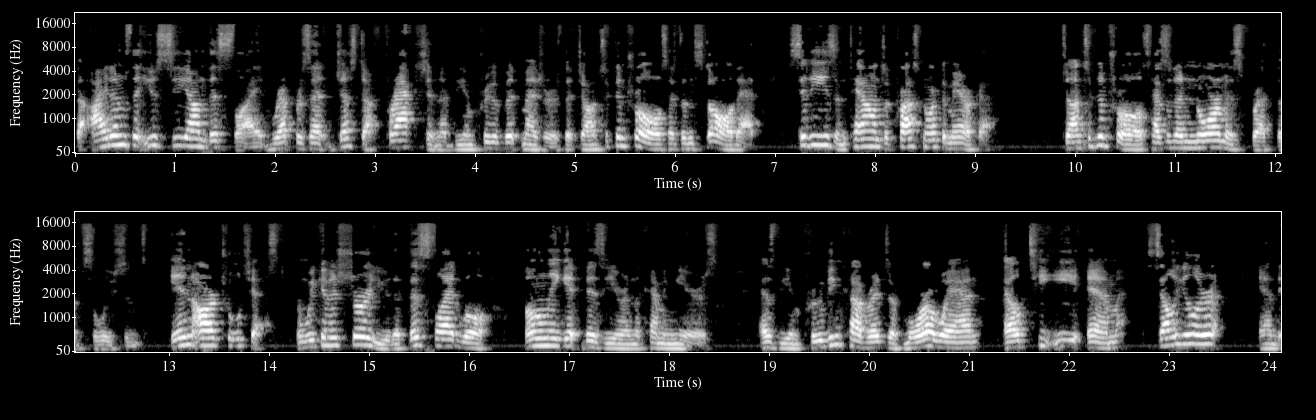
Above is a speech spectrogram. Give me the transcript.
The items that you see on this slide represent just a fraction of the improvement measures that Johnson Controls has installed at cities and towns across North America. Johnson Controls has an enormous breadth of solutions in our tool chest, and we can assure you that this slide will only get busier in the coming years as the improving coverage of LoRaWAN, LTE-M, cellular, and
